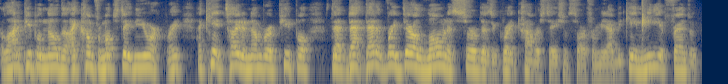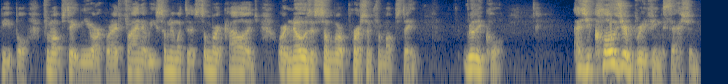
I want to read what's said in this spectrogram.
A lot of people know that I come from upstate New York, right? I can't tell you the number of people that that that right there alone has served as a great conversation starter for me. I became immediate friends with people from upstate New York when I find that we somebody went to a similar college or knows a similar person from upstate. Really cool. As you close your briefing session,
